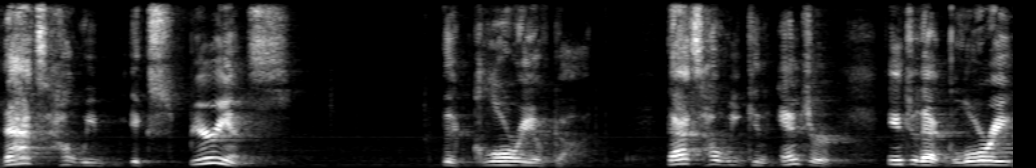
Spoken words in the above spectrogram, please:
That's how we experience the glory of God. That's how we can enter into that glory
